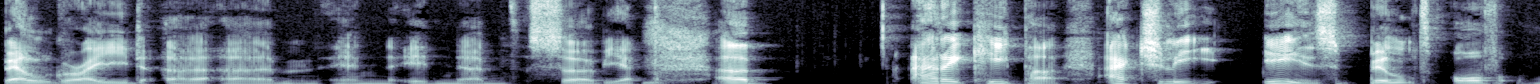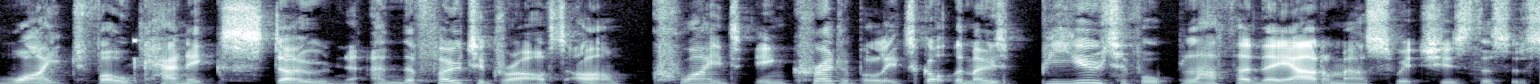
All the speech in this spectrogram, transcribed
Belgrade uh, um, in in um, Serbia. Hmm. Uh, Arequipa actually is built of white volcanic stone, and the photographs are quite incredible. It's got the most beautiful Plaza de Armas, which is the sort of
